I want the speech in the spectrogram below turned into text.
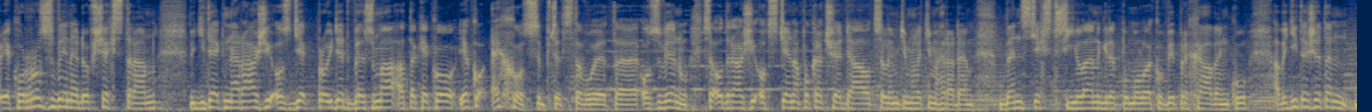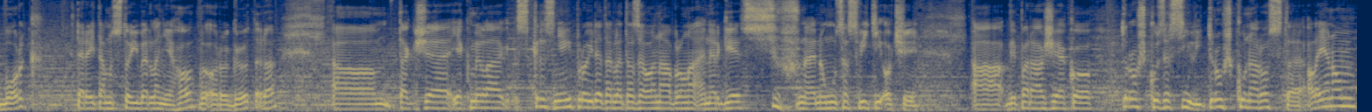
jako rozvine do všech stran. Vidíte, jak naráží o zdi, jak projde dveřma a tak jako, jako echo si představujete ozvěnu. Se odráží od stěn a pokračuje dál celým tímhletím hradem. Ven z těch střílen, kde pomalu jako vyprchá venku. A vidíte, že ten work, který tam stojí vedle něho, v Orogu teda, um, takže jakmile skrz něj projde tahle ta zelená vlna energie, šuf, najednou mu se svítí oči a vypadá, že jako trošku zesílí, trošku naroste, ale jenom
